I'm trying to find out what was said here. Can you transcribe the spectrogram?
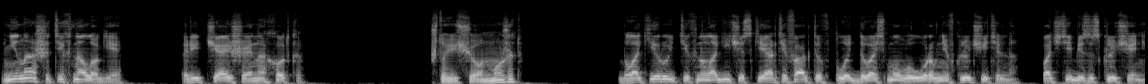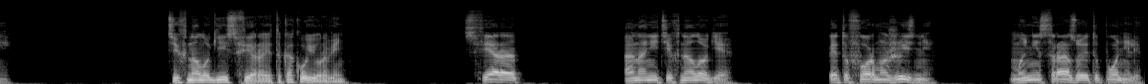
Не наша технология. Редчайшая находка». «Что еще он может?» «Блокирует технологические артефакты вплоть до восьмого уровня включительно, почти без исключений». «Технологии сферы — это какой уровень?» Сфера, она не технология. Это форма жизни. Мы не сразу это поняли.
